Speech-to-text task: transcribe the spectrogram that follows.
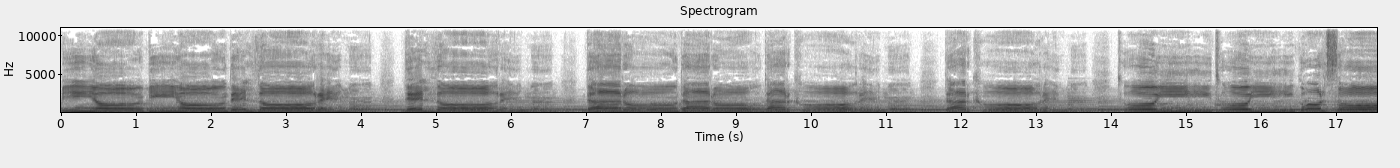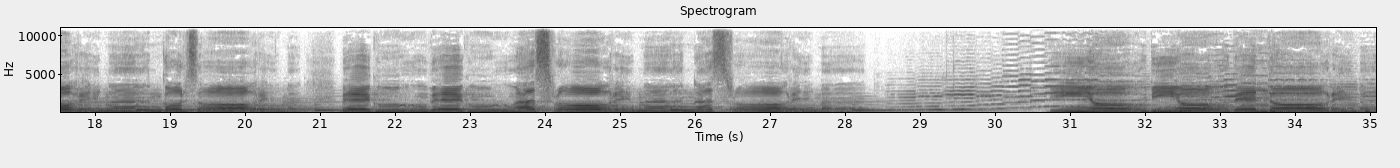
بیا بیا دلدار من دلدار من درا درا در کار من در کار من. تویی تویی گلزار من گلزار من. بگو بگو اسرار من اسرار من بیا بیا دلدار من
